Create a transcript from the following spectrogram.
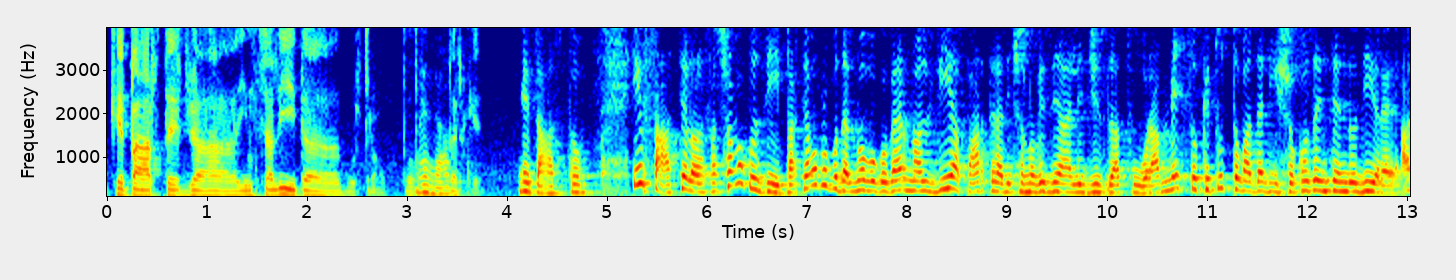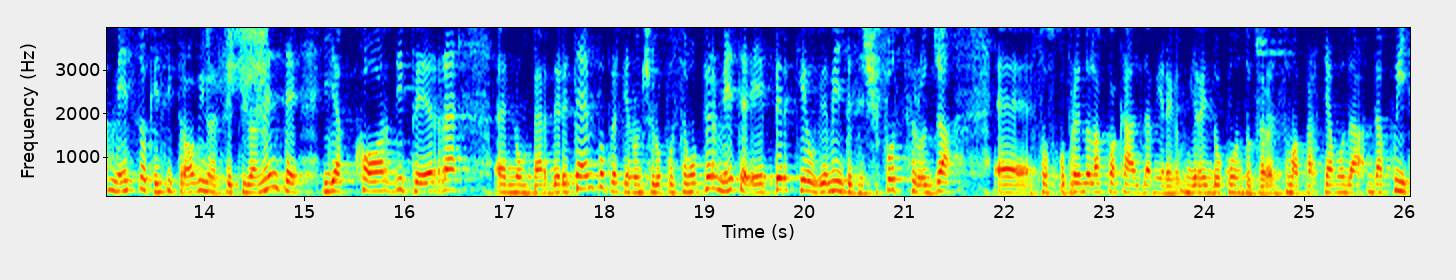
che parte già in salita purtroppo. Esatto. Perché? Esatto, infatti allora facciamo così, partiamo proprio dal nuovo governo al via, parte la diciannovesima legislatura, ammesso che tutto vada liscio, cosa intendo dire? Ammesso che si trovino effettivamente gli accordi per eh, non perdere tempo perché non ce lo possiamo permettere e perché ovviamente se ci fossero già, eh, sto scoprendo l'acqua calda mi, re, mi, rendo conto, però insomma partiamo da, da, qui,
